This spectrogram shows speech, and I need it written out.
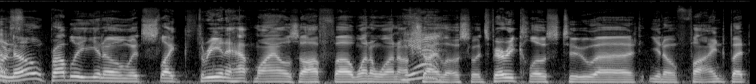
close. no, probably you know it's like three and a half miles off uh, 101 off Yeah. Shiloh, so it's very close to uh, you know find. But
